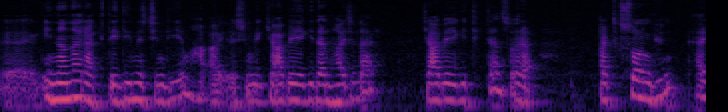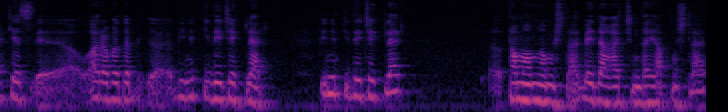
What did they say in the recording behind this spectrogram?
e, inanarak dediğimiz için diyeyim şimdi Kabe'ye giden hacılar Kabe'ye gittikten sonra artık son gün herkes e, arabada e, binip gidecekler. Binip gidecekler e, tamamlamışlar veda haccında yapmışlar.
